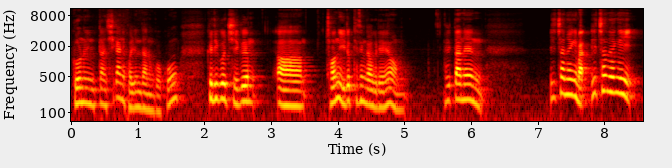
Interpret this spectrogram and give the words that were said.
그거는 일단 시간이 걸린다는 거고 그리고 지금 어, 저는 이렇게 생각을 해요 일단은 희찬 형이 마- 희찬 형이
